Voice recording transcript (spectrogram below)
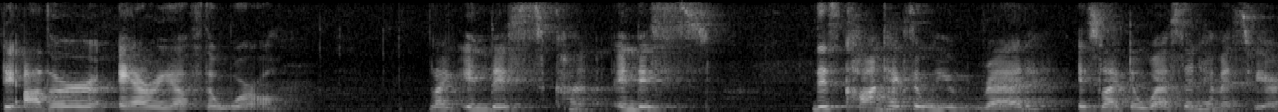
the other area of the world like in this con- in this this context that we read it's like the western hemisphere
